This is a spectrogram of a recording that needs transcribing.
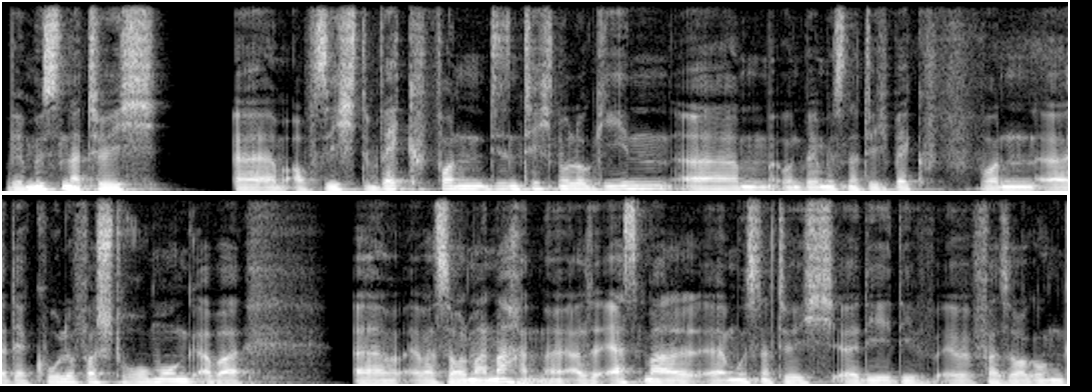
wir müssen natürlich äh, auf Sicht weg von diesen Technologien ähm, und wir müssen natürlich weg von der Kohleverstromung, aber was soll man machen? Ne? Also erstmal äh, muss natürlich äh, die, die äh, Versorgung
